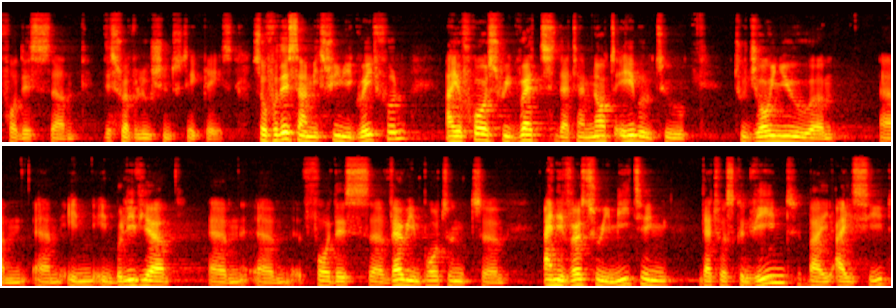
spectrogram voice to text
for this, um, this revolution to take place. So for this, I'm extremely grateful. I, of course, regret that I'm not able to, to join you um, um, um in, in Bolivia um, um, for this uh, very important anniversary meeting that was convened by AECID.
